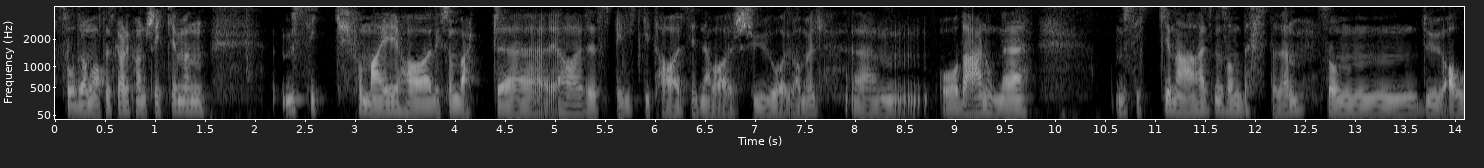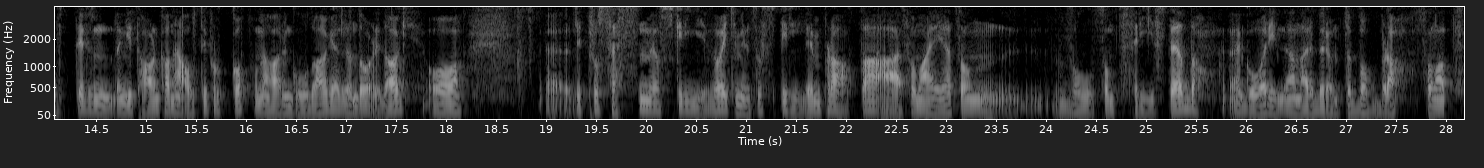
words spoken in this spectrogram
Så dramatisk er det kanskje ikke, men musikk for meg har liksom vært eh, Jeg har spilt gitar siden jeg var sju år gammel. Og det er noe med musikken er liksom en sånn bestevenn som du alltid Den gitaren kan jeg alltid plukke opp om jeg har en god dag eller en dårlig dag. Og eh, litt prosessen med å skrive og ikke minst å spille inn plata er for meg et sånn voldsomt fristed. Da. Jeg går inn i den der berømte bobla, sånn at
